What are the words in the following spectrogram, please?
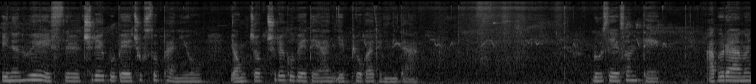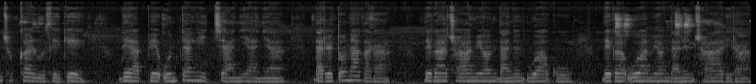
이는 후에 있을 출애굽의 축소판이요 영적 출애굽에 대한 예표가 됩니다. 롯의 선택 아브라함은 조카 롯에게 내 앞에 온 땅이 있지 아니하냐 나를 떠나가라 내가 좌하면 나는 우하고 내가 우하면 나는 좌하리라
